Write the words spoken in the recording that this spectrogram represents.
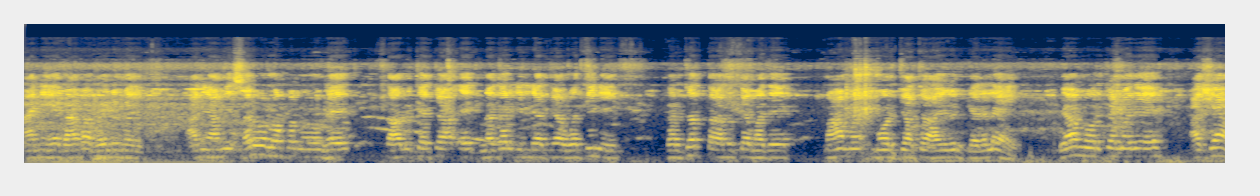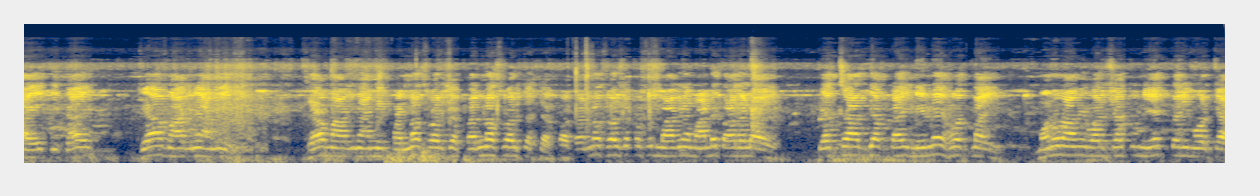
आणि हे बाबा भैरमे आणि आम्ही सर्व लोक मिळून हे तालुक्याच्या एक नगर जिल्ह्याच्या वतीने कर्जत तालुक्यामध्ये महामोर्चाचं आयोजन केलेलं आहे. या मोर्चामध्ये अशा आहे की काय? ज्या मागण्या आम्ही ज्या मागण्या आम्ही पन्नास वर्ष पन्नास वर्षाच्या पन्नास वर्षापासून मागण्या मांडत आलेल्या आहे त्याचा अद्याप काही निर्णय होत नाही. म्हणून आम्ही वर्षातून एक तरी मोर्चा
